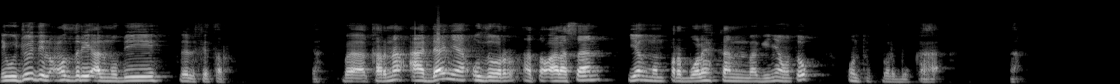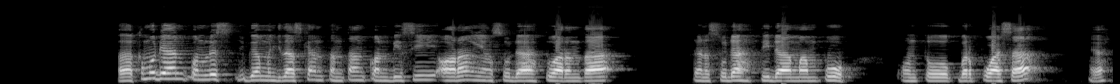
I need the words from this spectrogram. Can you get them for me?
Diwujudil udhri al-mubih lil fitr. Ya, karena adanya uzur atau alasan yang memperbolehkan baginya untuk untuk berbuka. Nah. E, kemudian penulis juga menjelaskan tentang kondisi orang yang sudah tua renta dan sudah tidak mampu untuk berpuasa ya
